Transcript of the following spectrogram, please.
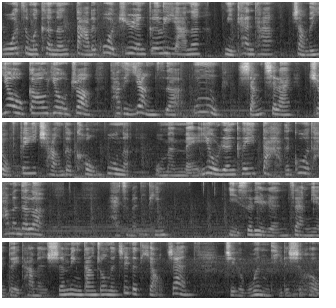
我怎么可能打得过巨人歌利亚呢？你看他长得又高又壮，他的样子啊，嗯，想起来就非常的恐怖呢。我们没有人可以打得过他们的了，孩子们，你听，以色列人在面对他们生命当中的这个挑战、这个问题的时候，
